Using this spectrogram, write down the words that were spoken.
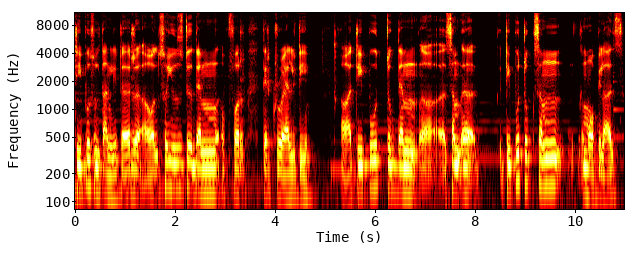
Tipu Sultan later also used them for their cruelty. Uh, Tipu took them uh, some uh, Tipu took some Mopilas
